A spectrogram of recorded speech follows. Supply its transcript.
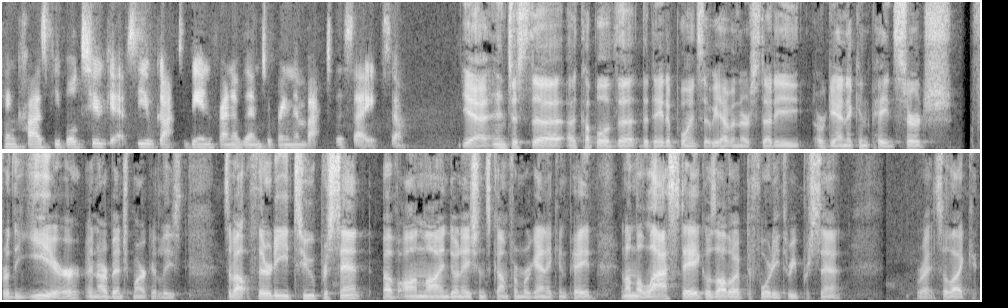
can cause people to give. So you've got to be in front of them to bring them back to the site. So. Yeah, and just uh, a couple of the, the data points that we have in our study organic and paid search for the year, in our benchmark at least, it's about 32% of online donations come from organic and paid. And on the last day, it goes all the way up to 43%. Right. So, like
